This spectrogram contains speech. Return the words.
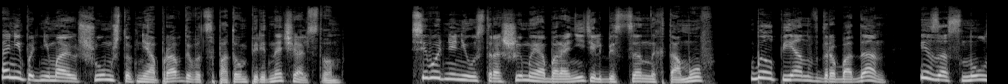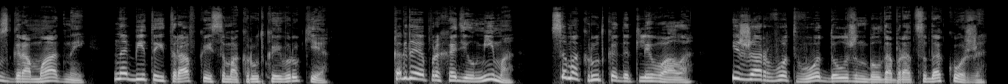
они поднимают шум, чтобы не оправдываться потом перед начальством. Сегодня неустрашимый оборонитель бесценных томов был пьян в дрободан и заснул с громадной, набитой травкой самокруткой в руке. Когда я проходил мимо, самокрутка дотлевала, и жар вот-вот должен был добраться до кожи.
